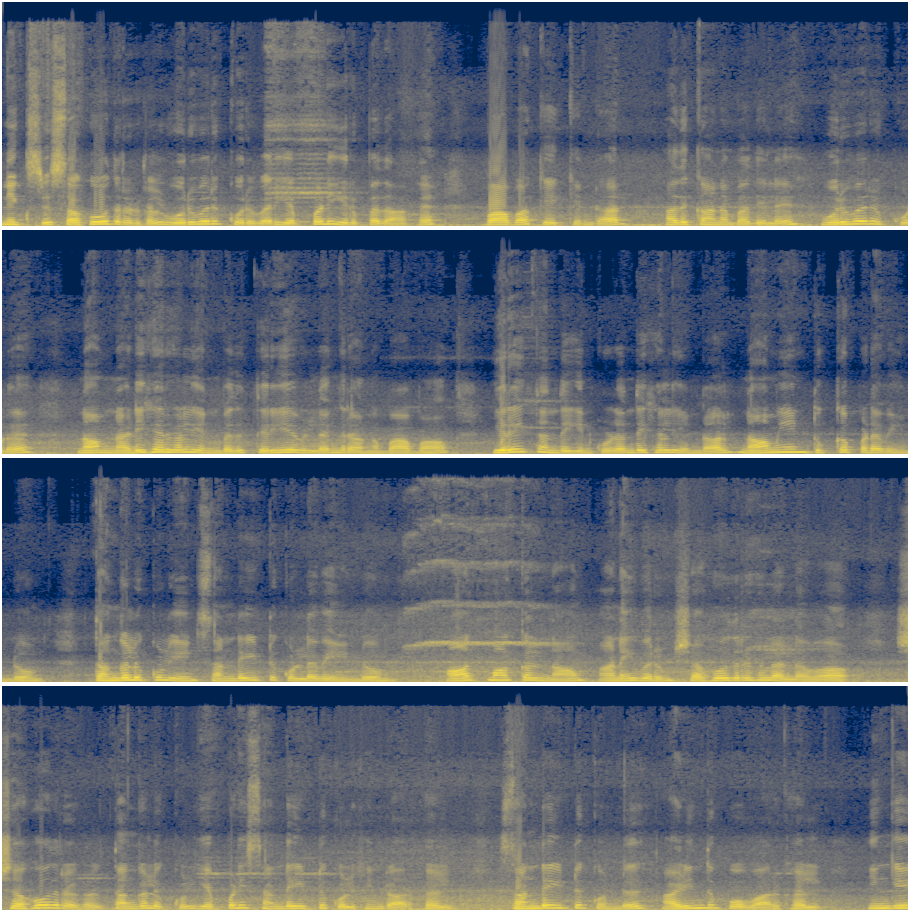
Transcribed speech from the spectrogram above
நெக்ஸ்ட் சகோதரர்கள் ஒருவருக்கொருவர் எப்படி இருப்பதாக பாபா கேட்கின்றார். அதுக்கான பதில் ஒருவரு கூட நாம் நடிகர்கள் என்பது தெரியவில்லைங்கிறாங்க பாபா. இறை தந்தையின் குழந்தைகள் என்றால் நாம் ஏன் துக்கப்பட வேண்டும்? தங்களுக்குள் ஏன் சண்டையிட்டு கொள்ள வேண்டும்? ஆத்மாக்கள் நாம் அனைவரும் சகோதரர்கள் அல்லவா? சகோதரர்கள் தங்களுக்குள் எப்படி சண்டையிட்டு கொள்கின்றார்கள்? சண்டையிட்டு கொண்டு அழிந்து போவார்கள். இங்கே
